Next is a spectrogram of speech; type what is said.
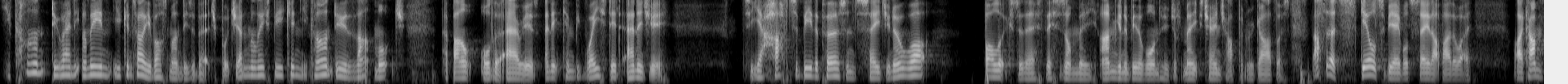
you can't do any. I mean, you can tell your boss Mandy's a bitch, but generally speaking, you can't do that much about other areas, and it can be wasted energy. So you have to be the person to say, do you know what? Bollocks to this. This is on me. I'm going to be the one who just makes change happen regardless. That's a skill to be able to say that, by the way. Like I'm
